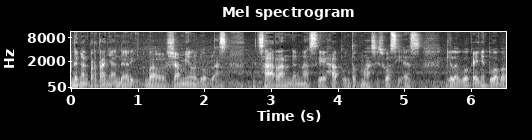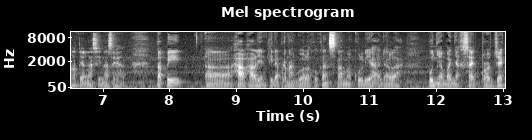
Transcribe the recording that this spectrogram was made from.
dengan pertanyaan dari Iqbal Syamil 12 saran dan nasihat untuk mahasiswa CS gila gue kayaknya tua banget yang ngasih nasihat tapi eh, hal-hal uh, yang tidak pernah gue lakukan selama kuliah adalah punya banyak side project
